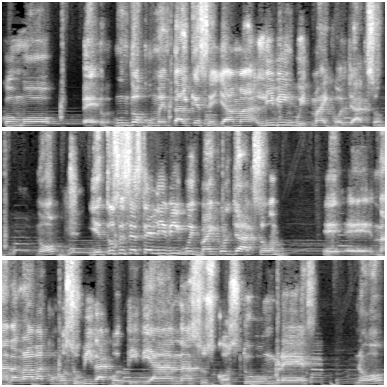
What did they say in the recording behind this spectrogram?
como eh, un documental que se llama Living with Michael Jackson, ¿no? Y entonces este Living with Michael Jackson eh, narraba como su vida cotidiana, sus costumbres, ¿no? Uh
